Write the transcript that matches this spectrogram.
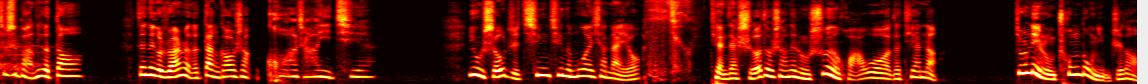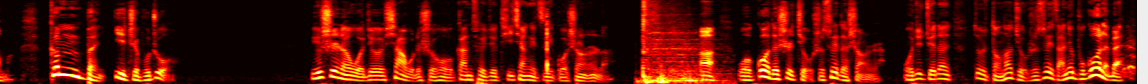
就是把那个刀在那个软软的蛋糕上咔嚓一切，用手指轻轻的摸一下奶油，舔在舌头上那种顺滑，我的天哪！就是那种冲动，你们知道吗？根本抑制不住。于是呢，我就下午的时候，干脆就提前给自己过生日了。啊，我过的是九十岁的生日，我就觉得就是等到九十岁，咱就不过了呗。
